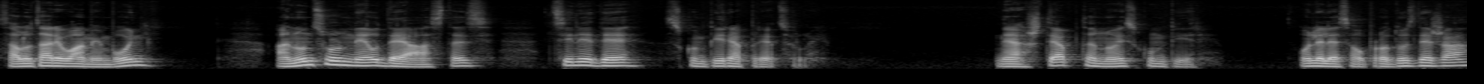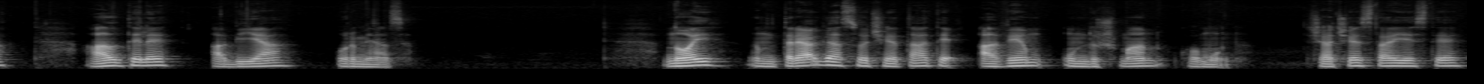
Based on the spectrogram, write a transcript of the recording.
Salutare oameni buni! Anunțul meu de astăzi ține de scumpirea prețului. Ne așteaptă noi scumpiri. Unele s-au produs deja, altele abia urmează. Noi, întreaga societate, avem un dușman comun și acesta este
